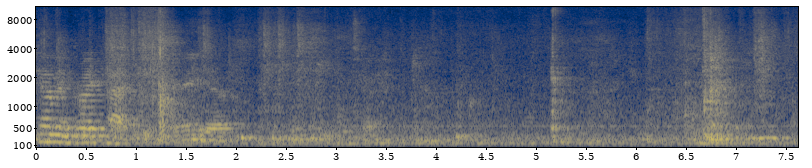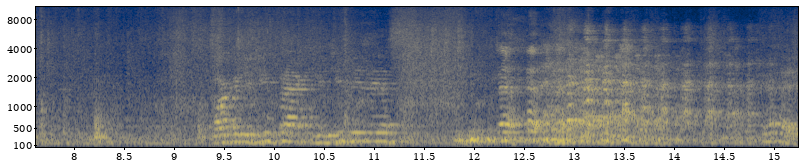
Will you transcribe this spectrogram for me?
come in great packages. There you go. Marco, did you pack, did you do this? Okay.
